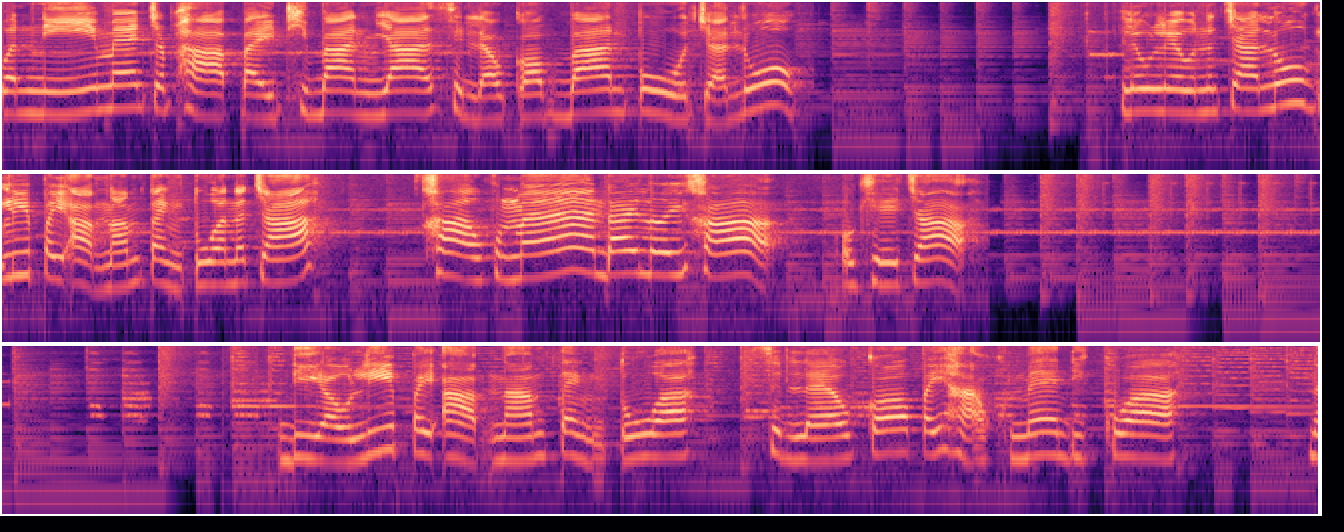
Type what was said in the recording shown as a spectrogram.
วันนี้แม่จะพาไปที่บ้านญาติเสร็จแล้วก็บ้านปู่จ้ะลูก เร็วๆนะจ๊ะลูกรีบไปอาบน้ำแต่งตัวนะจ๊ะ ค่ะคุณแม่ได้เลยค่ะ โอเคจ้าเดี๋ยวรีบไปอาบน้ำแต่งตัว เสร็จแล้วก็ไปหาคุณแม่ดีกว่า ใน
